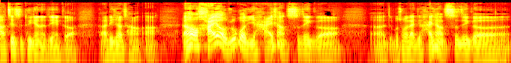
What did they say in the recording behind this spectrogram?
啊，这次推荐的这个啊李小肠啊，然后还有，如果你还想吃这个，呃，怎么说呢？就还想吃这个，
